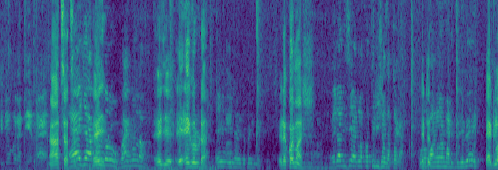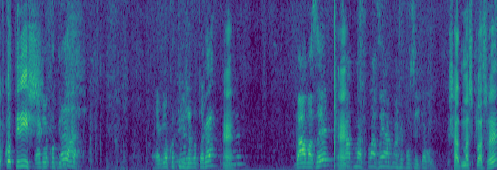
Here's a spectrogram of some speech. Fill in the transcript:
ভিডিও করে দিয়ে হ্যাঁ। আচ্ছা আচ্ছা। এই যে আপনার এই গরু ভাই করলাম এই যে এই গরুটা? এই এইটা এটা এটা কয় মাস? এটা দিছি এক লক্ষ তিরিশ হাজার টাকা। এটা- বাংলার মাটিতে দিবে? এক লক্ষ তিরিশ। এক লক্ষ তিরিশ এক লক্ষ তিরিশ হাজার টাকা। হ্যাঁ। দাম আছে হ্যাঁ। সাত মাস প্লাস আট মাসে পড়ছে কেবল। সাত মাস প্লাস হয়ে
